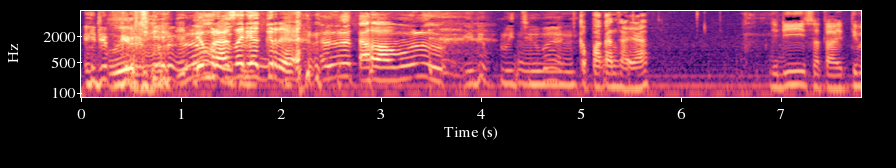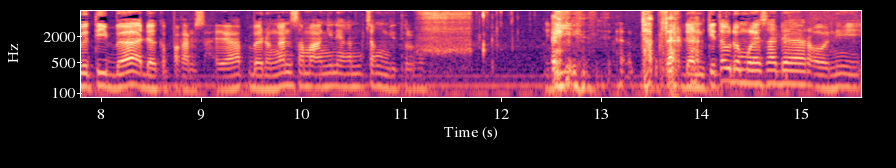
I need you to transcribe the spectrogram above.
Hidup Wih, gerem mulu. dia merasa dia ger ya. Lu tawa mulu. Hidup lucu banget. kepakan sayap Jadi setelah tiba-tiba ada kepakan sayap barengan sama angin yang kenceng gitu loh. Jadi dan kita udah mulai sadar oh ini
